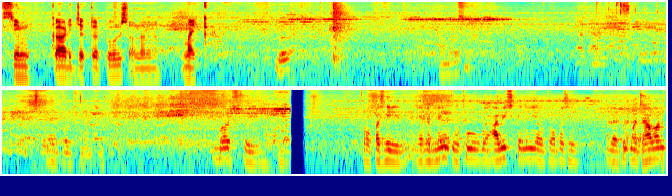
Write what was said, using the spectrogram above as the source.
SIM card ejector tools અને માઇક તો પછી એટલે નહીં તો તું આવીશ કે નહીં આવતો પછી એટલે ટૂંકમાં જવાનું.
